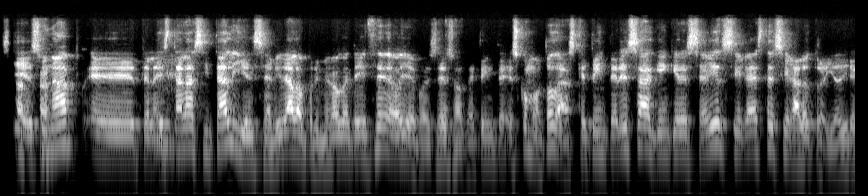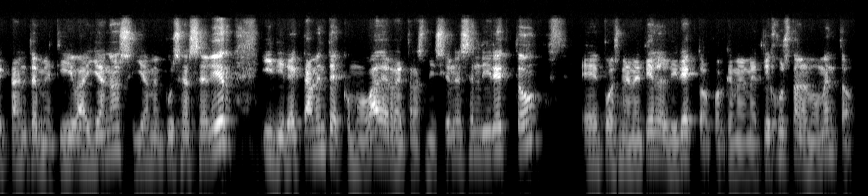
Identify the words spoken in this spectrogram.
Sí, es una app, eh, te la instalas y tal, y enseguida lo primero que te dice, oye, pues eso, que te es como todas, ¿qué te interesa? ¿A quién quieres seguir? Siga este, siga el otro. Yo directamente metí Llanos y ya me puse a seguir, y directamente, como va de retransmisiones en directo, eh, pues me metí en el directo, porque me metí justo en el momento.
